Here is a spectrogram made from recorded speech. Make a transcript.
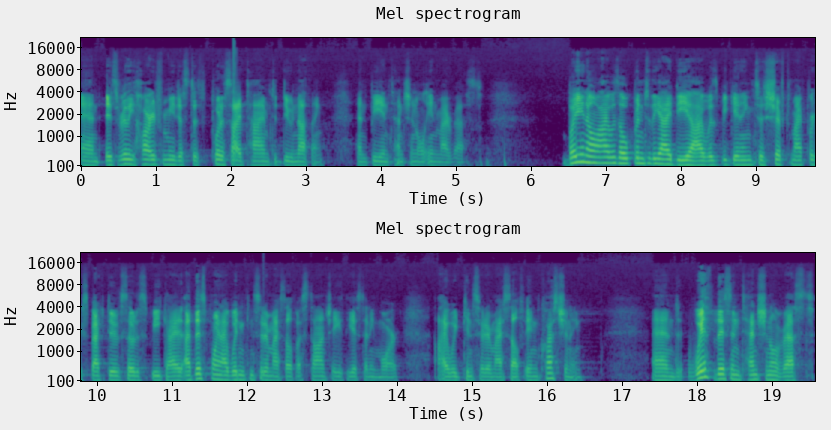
and it's really hard for me just to put aside time to do nothing and be intentional in my rest. But, you know, I was open to the idea. I was beginning to shift my perspective, so to speak. I, at this point, I wouldn't consider myself a staunch atheist anymore. I would consider myself in questioning. And with this intentional rest,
